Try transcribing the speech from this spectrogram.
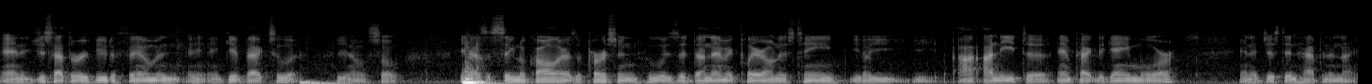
And you just have to review the film and, and, and get back to it, you know. So, you know, as a signal caller, as a person who is a dynamic player on this team, you know, you, you I, I need to impact the game more, and it just didn't happen tonight.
